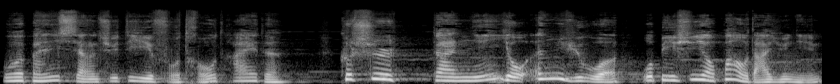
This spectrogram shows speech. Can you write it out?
我本想去地府投胎的，可是感您有恩于我，我必须要报答于您。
